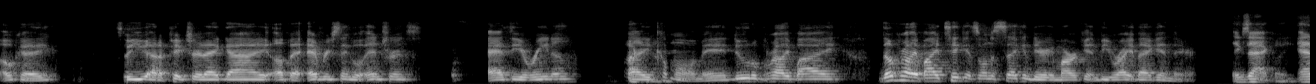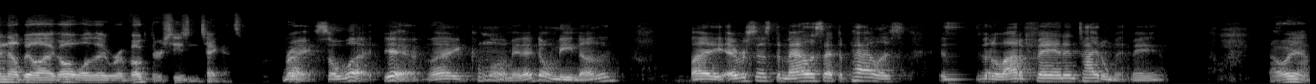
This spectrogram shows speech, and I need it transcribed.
Okay. So you got a picture of that guy up at every single entrance at the arena. Like, come on, man. Dude will probably buy they'll probably buy tickets on the secondary market and be right back in there. Exactly, and they'll be like, "Oh, well, they revoked their season tickets." Right. So what? Yeah. Like, come on, man. That don't mean nothing. Like, ever since the malice at the palace, it's been a lot of fan entitlement, man. Oh yeah,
